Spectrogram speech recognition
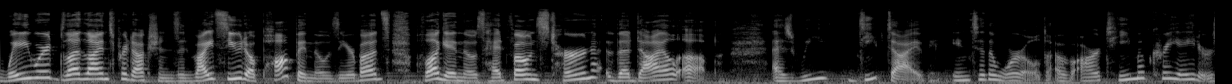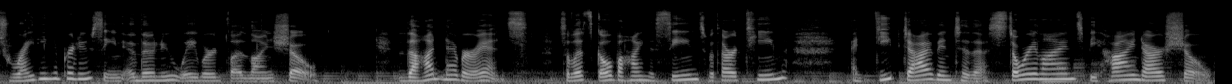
Wayward Bloodlines Productions invites you to pop in those earbuds, plug in those headphones, turn the dial up as we deep dive into the world of our team of creators writing and producing the new Wayward Bloodlines show. The hunt never ends. So let's go behind the scenes with our team and deep dive into the storylines behind our show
